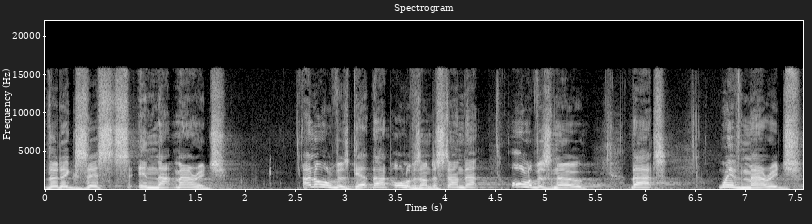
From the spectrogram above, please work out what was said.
that exists in that marriage. And all of us get that, all of us understand that, all of us know that with marriage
